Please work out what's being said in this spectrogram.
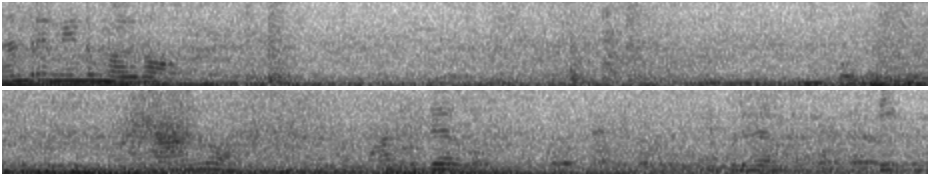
நன்றி மீண்டும் வருகிறோம் நாங்களும் பார்த்துட்டே இருக்கோம். எப்படி தான் இருக்கும். டீ குடி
